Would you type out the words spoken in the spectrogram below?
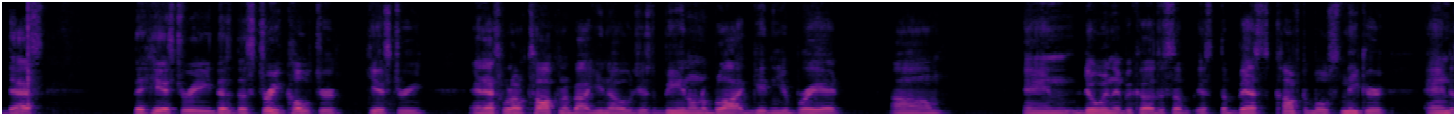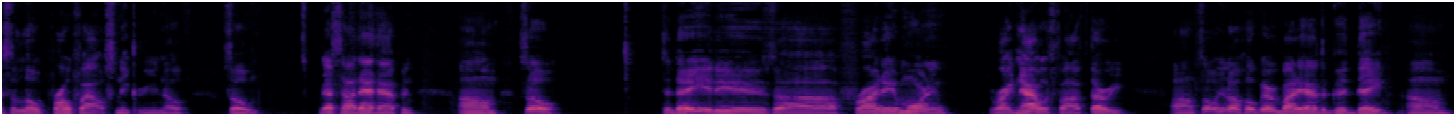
that's the history, the the street culture history and that's what I'm talking about. You know, just being on the block, getting your bread, um, and doing it because it's a it's the best comfortable sneaker and it's a low profile sneaker. You know, so that's how that happened. Um, so today it is uh Friday morning. Right now it's five thirty. Um, so you know, hope everybody has a good day. Um,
